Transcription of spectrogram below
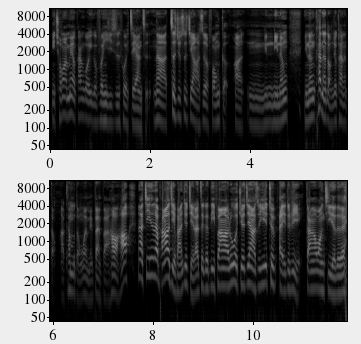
你从来没有看过一个分析师会这样子，那这就是姜老师的风格啊。嗯，你你能你能看得懂就看得懂啊，看不懂我也没办法哈。好，那今天的盘后解盘就解到这个地方啊。如果觉得姜老师 YouTube，哎，对不起，刚刚忘记了，对不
